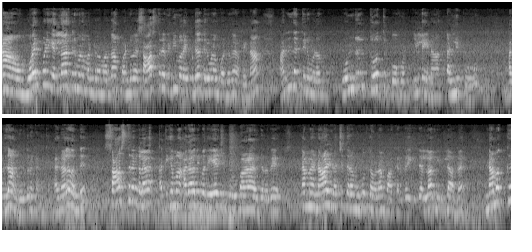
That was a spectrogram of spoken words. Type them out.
நான் முறைப்படி எல்லார் திருமணம் பண்ணுற மாதிரி தான் பண்ணுவேன். சாஸ்திர விதிமுறைப்படி தான் திருமணம் பண்ணுவேன் அப்படின்னா அந்த திருமணம் ஒன்று தோத்து போகும் இல்லைன்னா தள்ளி போகும். அதுதான் அங்கே இருக்கிற கணக்கு. அதனால வந்து சாஸ்திரங்களை அதிகமாக அதாவது இப்போ இந்த ஏஜ் குரூப்பாக இருக்கிறது நம்ம நாள் நட்சத்திர முகூர்த்தம்லாம் பார்க்குறது இதெல்லாம் இல்லாமல் நமக்கு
